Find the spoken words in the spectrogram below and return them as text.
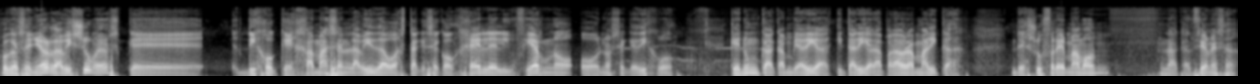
Porque el señor David Summers, que dijo que jamás en la vida o hasta que se congele el infierno o no sé qué dijo, que nunca cambiaría, quitaría la palabra marica de Sufre Mamón, la canción esa.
